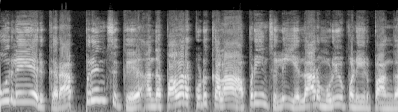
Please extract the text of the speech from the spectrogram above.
ஊர்லயே இருக்கிற பிரின்ஸுக்கு அந்த பவரை கொடுக்கலாம் அப்படின்னு சொல்லி எல்லாரும் முடிவு பண்ணியிருப்பாங்க.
